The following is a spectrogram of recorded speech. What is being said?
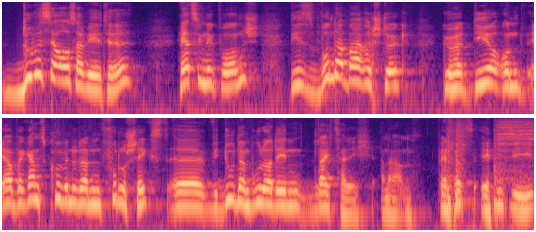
Du bist der Auserwählte. Herzlichen Glückwunsch. Dieses wunderbare Stück gehört dir und ja, wäre ganz cool, wenn du dann ein Foto schickst, äh, wie du und dein Bruder den gleichzeitig anhaben. Wenn das irgendwie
